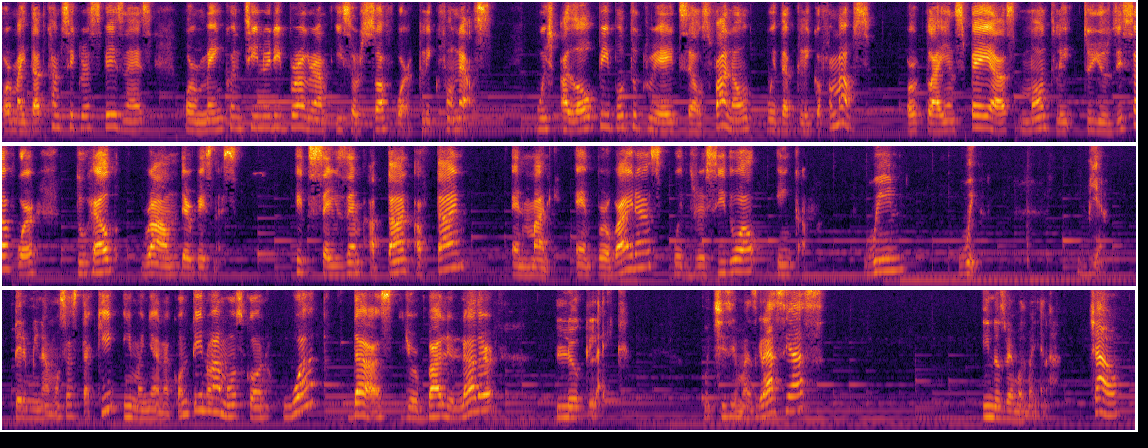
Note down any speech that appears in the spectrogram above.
For my .com Secrets business, our main continuity program is our software, ClickFunnels. which allow people to create sales funnel with the click of a mouse. Our clients pay us monthly to use this software to help run their business. It saves them a ton of time and money and provide us with residual income. Win, win. Bien, terminamos hasta aquí y mañana continuamos con What does your value ladder look like? Muchísimas gracias y nos vemos mañana. Chao.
